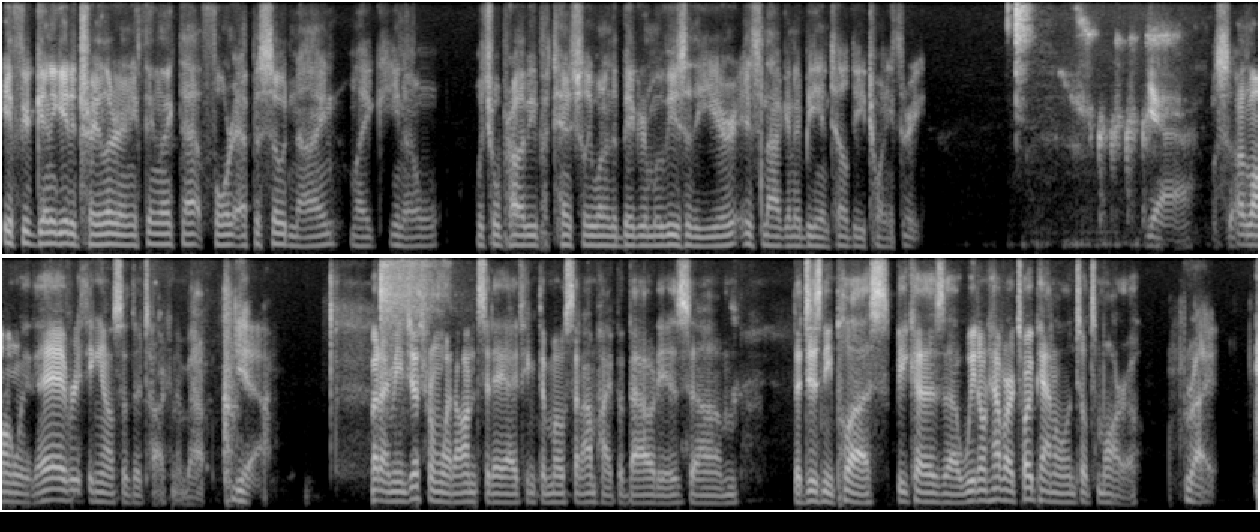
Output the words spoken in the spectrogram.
if you're gonna get a trailer or anything like that for Episode Nine, like you know, which will probably be potentially one of the bigger movies of the year, it's not going to be until D23. Yeah. So along with everything else that they're talking about. Yeah. But I mean, just from what on today, I think the most that I'm hype about is um, the Disney Plus because uh, we don't have our toy panel until tomorrow. Right.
